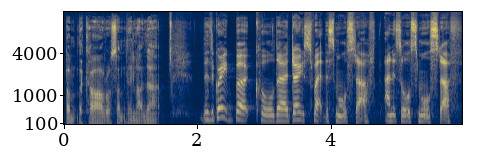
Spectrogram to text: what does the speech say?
bump the car or something like that? There's a great book called uh, Don't Sweat the Small Stuff, and it's all small stuff.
